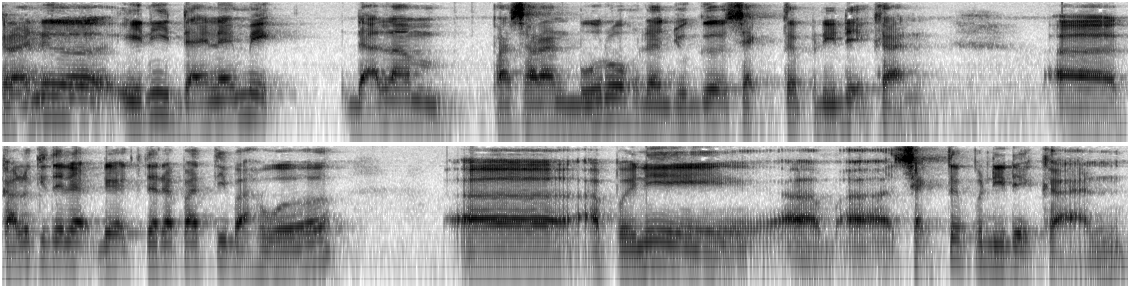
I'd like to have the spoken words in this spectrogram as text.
Kerana ini dinamik dalam pasaran buruh dan juga sektor pendidikan. Uh, kalau kita kita dapati bahawa uh, apa ini uh, uh, sektor pendidikan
